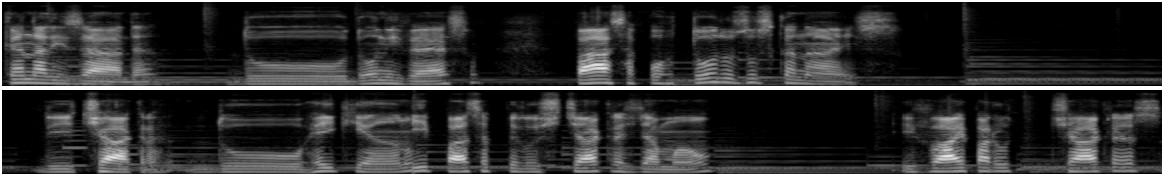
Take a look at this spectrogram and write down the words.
canalizada do, do universo passa por todos os canais de chakra do reikiano e passa pelos chakras da mão e vai para os chakras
